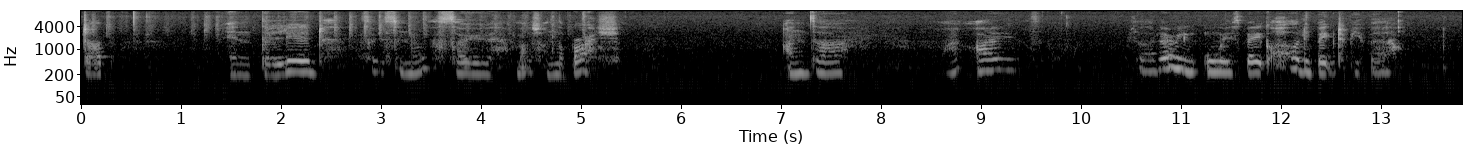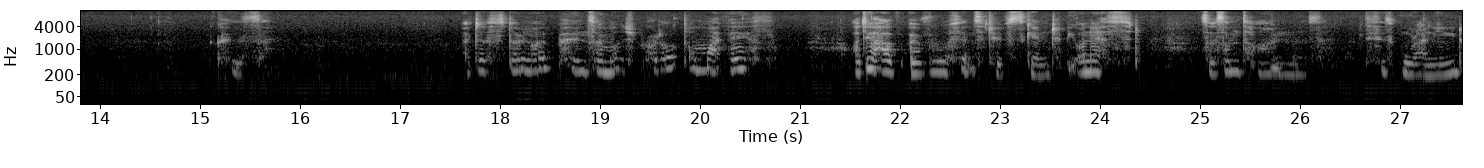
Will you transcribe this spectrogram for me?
dab in the lid so it's not so much on the brush. Under my eyes so I don't really always bake, hardly bake to be fair because I just don't like putting so much product on my face. I do have overall sensitive skin to be honest, so sometimes this is all I need,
